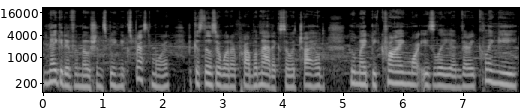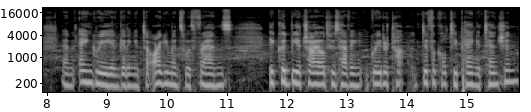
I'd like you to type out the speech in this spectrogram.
negative emotions being expressed more because those are what are problematic. So, a child who might be crying more easily and very clingy and angry and getting into arguments with friends it could be a child who's having greater t- difficulty paying attention,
